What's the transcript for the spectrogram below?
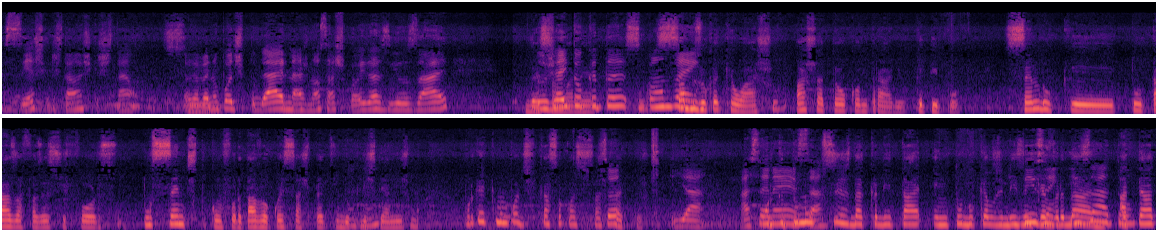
se és cristão, és cristão. Sim. Não podes pegar nas nossas coisas e usar do jeito maneira. que te convém. Sabes o que é que eu acho? Acho até o contrário, que tipo, sendo que tu estás a fazer esse esforço, tu sentes-te confortável com esses aspectos do uhum. cristianismo, por que é que não podes ficar só com esses aspectos? So, yeah. A cena Porque é tu não precisas de acreditar em tudo o que eles dizem, dizem que é verdade. Exato. Até,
